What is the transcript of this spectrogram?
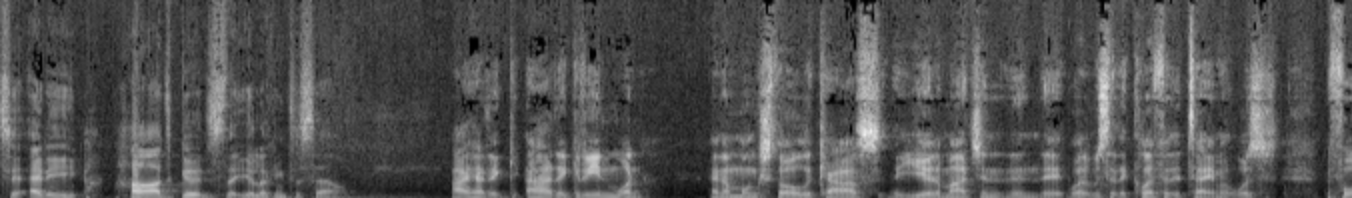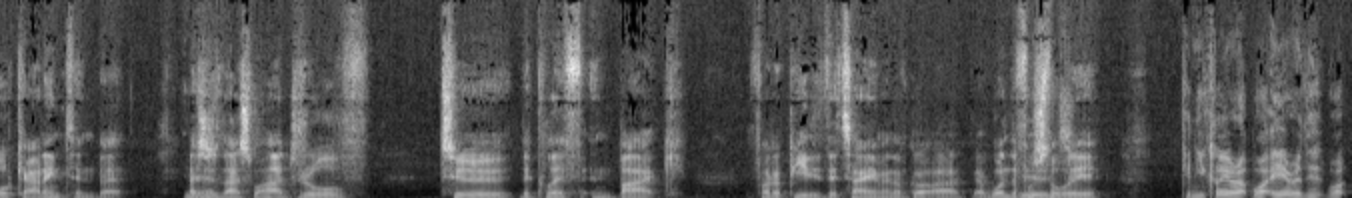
to any hard goods that you're looking to sell. I had a I had a green one, and amongst all the cars that you'd imagine in the well, it was at the cliff at the time. It was before Carrington, but that's, Yeah. that's what I drove to the cliff and back for a period of time. And I've got a, a wonderful Good. story. Can you clear up what era? The, what?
